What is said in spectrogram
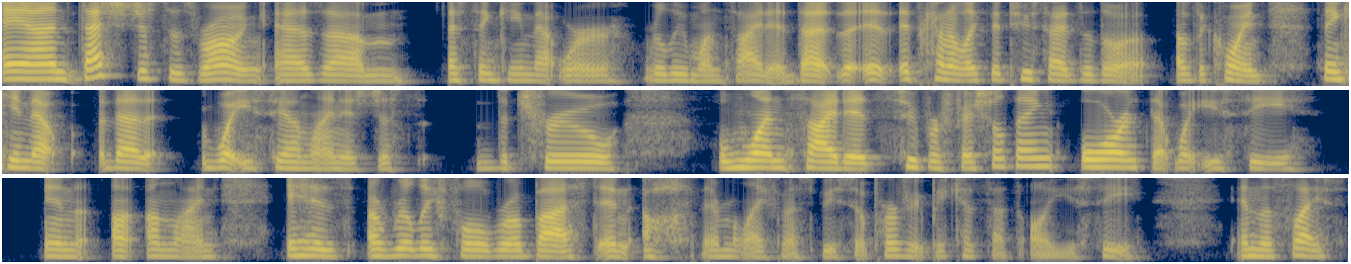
And that's just as wrong as um as thinking that we're really one sided. That it, it's kind of like the two sides of the of the coin. Thinking that that what you see online is just the true one-sided superficial thing or that what you see in uh, online is a really full robust and oh their life must be so perfect because that's all you see in the slice.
